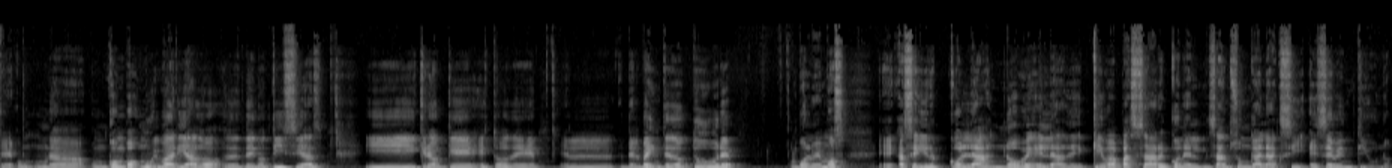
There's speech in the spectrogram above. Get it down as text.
eh, un combo muy variado eh, de noticias. Y creo que esto de el, del 20 de octubre, volvemos eh, a seguir con la novela de qué va a pasar con el Samsung Galaxy S21.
